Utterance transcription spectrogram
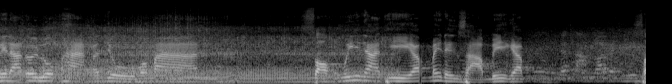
เวลาโดยรวมห่างกันอยู่ประมาณ 2 วินาทีครับ ไม่ถึง 3 วิครับ 2.10ส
